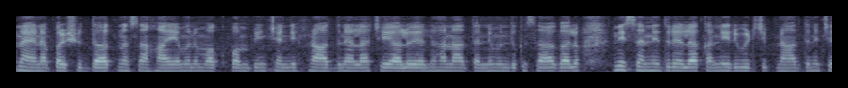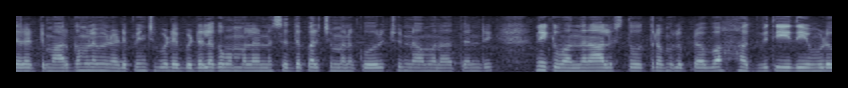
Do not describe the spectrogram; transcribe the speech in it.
నాయన పరిశుద్ధాత్మ సహాయమును మాకు పంపించండి. ప్రార్థన ఎలా చేయాలో ఎలా నా తండ్రి ముందుకు సాగాలో నీ సన్నిధిలో ఎలా కన్నీరు విడిచి ప్రార్థన చేరట్టి మార్గంలో మేము నడిపించబడే బిడ్డలుగా మమ్మల్ని సిద్ధపరచమని కోరుచున్నాము నా తండ్రి. నీకు వందనాలు స్తోత్రములు ప్రభా. అద్వితీయ దేవుడు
